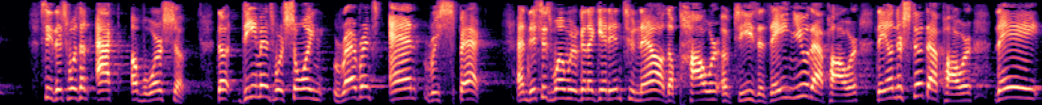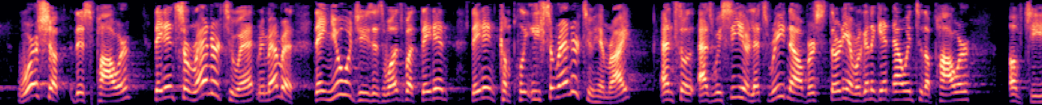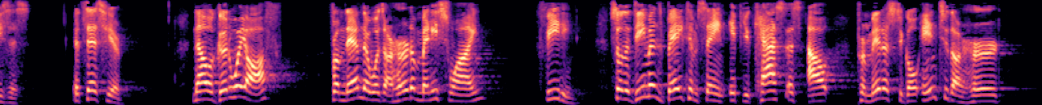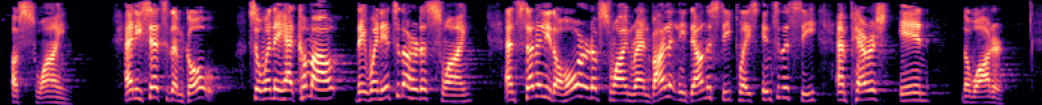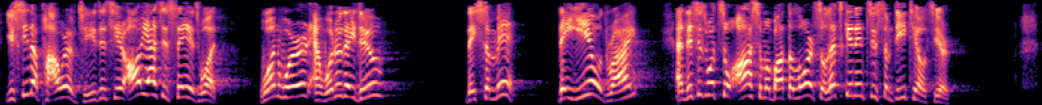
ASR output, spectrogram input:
See, this was an act of worship. The demons were showing reverence and respect. And this is when we're going to get into now the power of Jesus. They knew that power. They understood that power. They worshiped this power. They didn't surrender to it. Remember, they knew who Jesus was, but they didn't, they didn't completely surrender to him, right? And so, as we see here, let's read now verse 30, and we're going to get now into the power of Jesus. It says here, Now a good way off from them there was a herd of many swine feeding. So the demons begged him, saying, If you cast us out, permit us to go into the herd of swine. And he said to them, Go. So when they had come out, they went into the herd of swine, and suddenly the whole herd of swine ran violently down the steep place into the sea and perished in the water. You see the power of Jesus here? All he has to say is what? One word, and what do they do? They submit. They yield, right? And this is what's so awesome about the Lord. So let's get into some details here.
